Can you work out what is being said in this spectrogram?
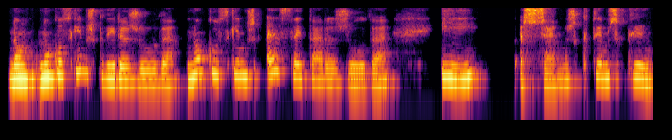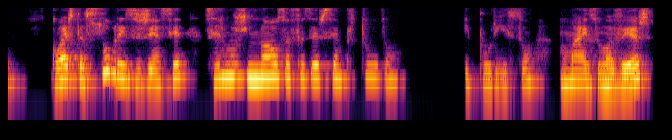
não, não conseguimos pedir ajuda, não conseguimos aceitar ajuda e achamos que temos que, com esta sobreexigência, sermos nós a fazer sempre tudo. E por isso, mais uma vez,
